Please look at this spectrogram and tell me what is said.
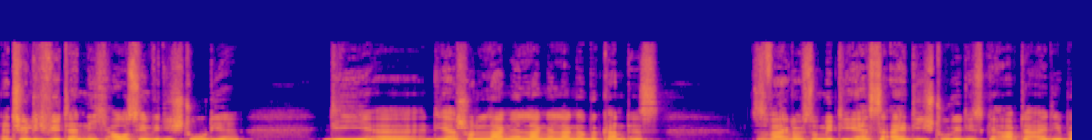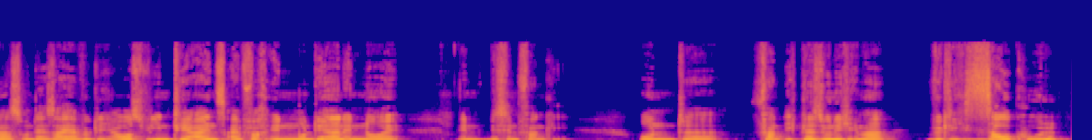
Natürlich wird er nicht aussehen wie die Studie, die, äh, die ja schon lange, lange, lange bekannt ist. Das war, glaube ich, so mit die erste ID-Studie, die es gab, der ID-Bus. Und der sah ja wirklich aus wie ein T1, einfach in modern, in neu. In bisschen funky. Und äh, fand ich persönlich immer wirklich saucool.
